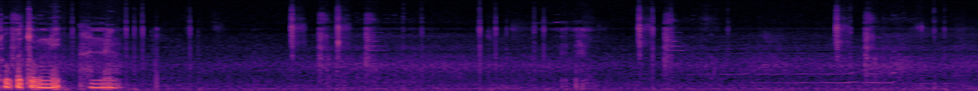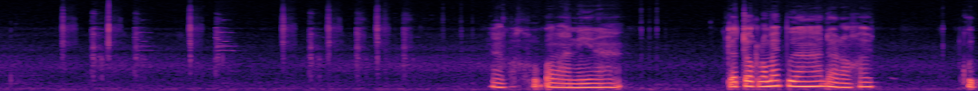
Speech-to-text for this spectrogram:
ทุบกระจุกนี้อันหนึ่งนะทุประมาณนี้นะฮะ กระจกเราไม่เปลืองฮะเดี๋ยวเราค่อยขุด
